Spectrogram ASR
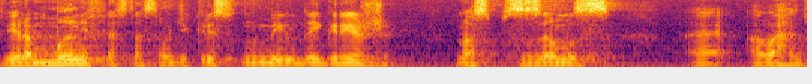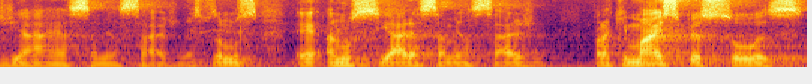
Ver a manifestação de Cristo no meio da igreja nós precisamos é, alardear essa mensagem, nós precisamos é, anunciar essa mensagem para que mais pessoas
